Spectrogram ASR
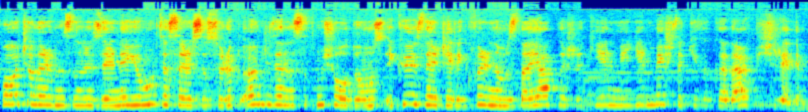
Poğaçalarımızın üzerine yumurta sarısı sürüp önceden ısıtmış olduğumuz 200 derecelik fırınımızda yaklaşık 20-25 dakika kadar pişirelim.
